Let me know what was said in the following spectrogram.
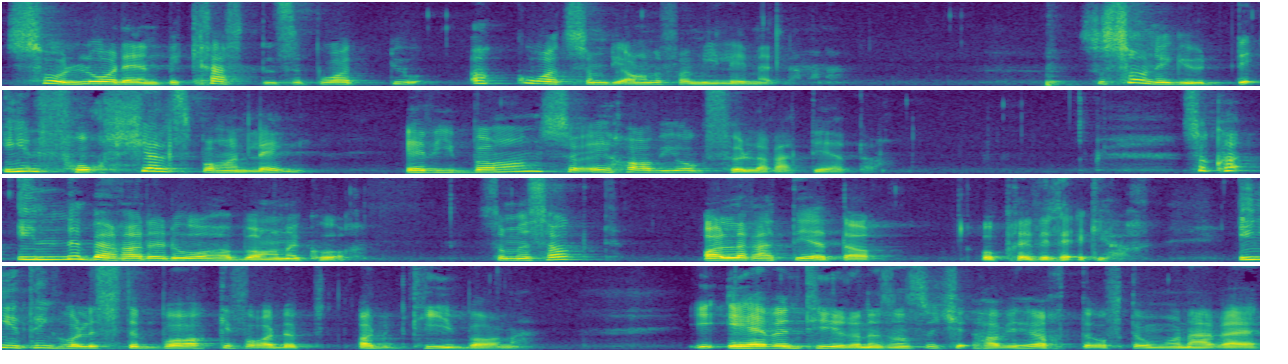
så lå det en bekreftelse på at du er akkurat som de andre familiemedlemmene. Så Sånn er Gud. Det er ingen forskjellsbehandling. Er vi barn, så er, har vi òg fulle rettigheter. Så hva innebærer det da å ha barnekår? Som er sagt, alle rettigheter og privilegier. Ingenting holdes tilbake for adoptivbarnet. I eventyrene sånn, så har vi hørt ofte om hun eh,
